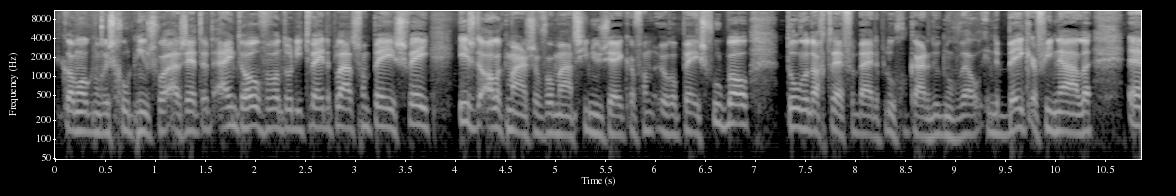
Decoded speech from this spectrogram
Er kwam ook nog eens goed nieuws voor AZ uit Eindhoven... want door die tweede plaats van PSV is de Alkmaarse formatie nu zeker van Europees voetbal. Donderdag treffen beide ploegen elkaar natuurlijk nog wel in de bekerfinale. Eh,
